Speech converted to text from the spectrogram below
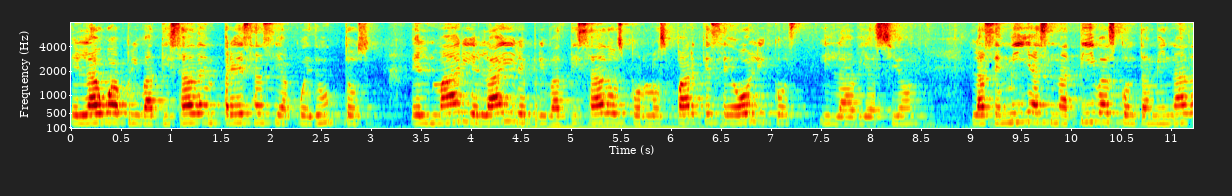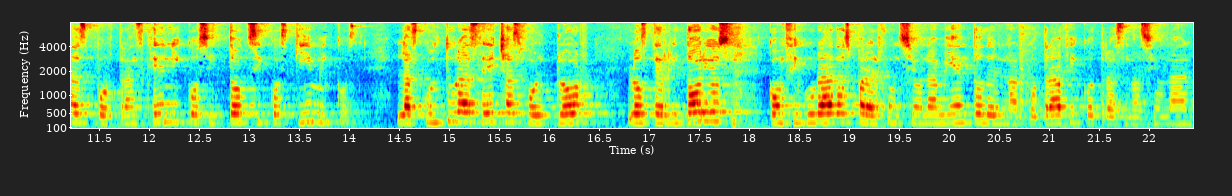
el agua privatizada en presas y acueductos, el mar y el aire privatizados por los parques eólicos y la aviación, las semillas nativas contaminadas por transgénicos y tóxicos químicos, las culturas hechas folclor, los territorios configurados para el funcionamiento del narcotráfico transnacional,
